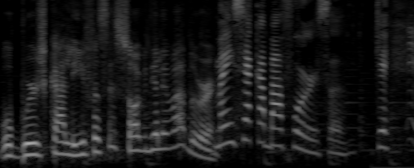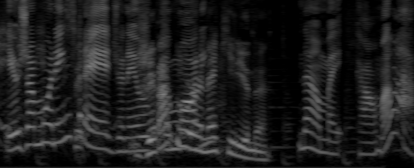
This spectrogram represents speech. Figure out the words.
o Burj Khalifa você sobe de elevador. Mas e se acabar a força? Porque eu já morei em prédio, né? Eu, eu Gerador, moro em- né, querida? Não, mas calma lá.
